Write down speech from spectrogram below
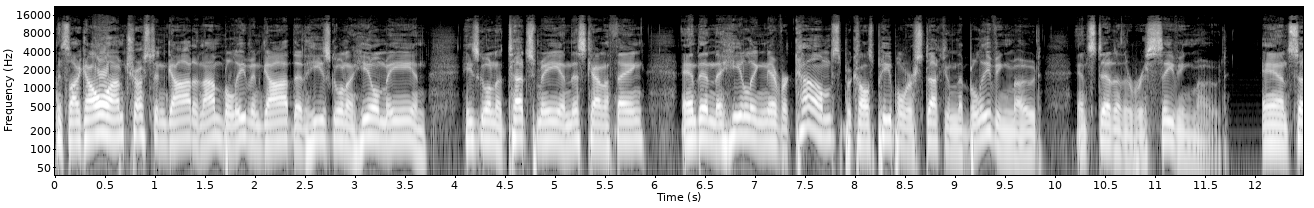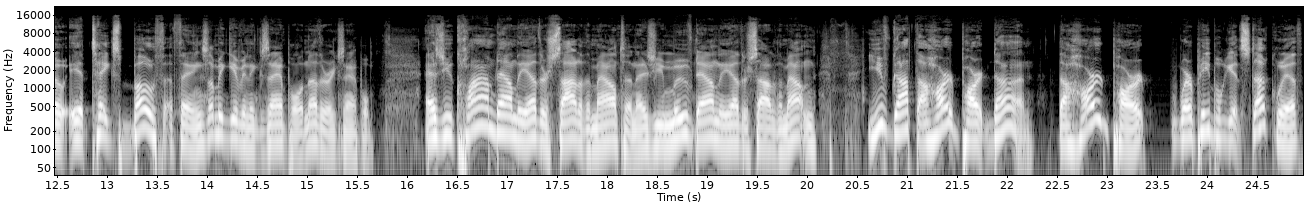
It's like, oh, I'm trusting God and I'm believing God that He's going to heal me and He's going to touch me and this kind of thing. And then the healing never comes because people are stuck in the believing mode instead of the receiving mode. And so it takes both things. Let me give you an example, another example. As you climb down the other side of the mountain, as you move down the other side of the mountain, you've got the hard part done. The hard part where people get stuck with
